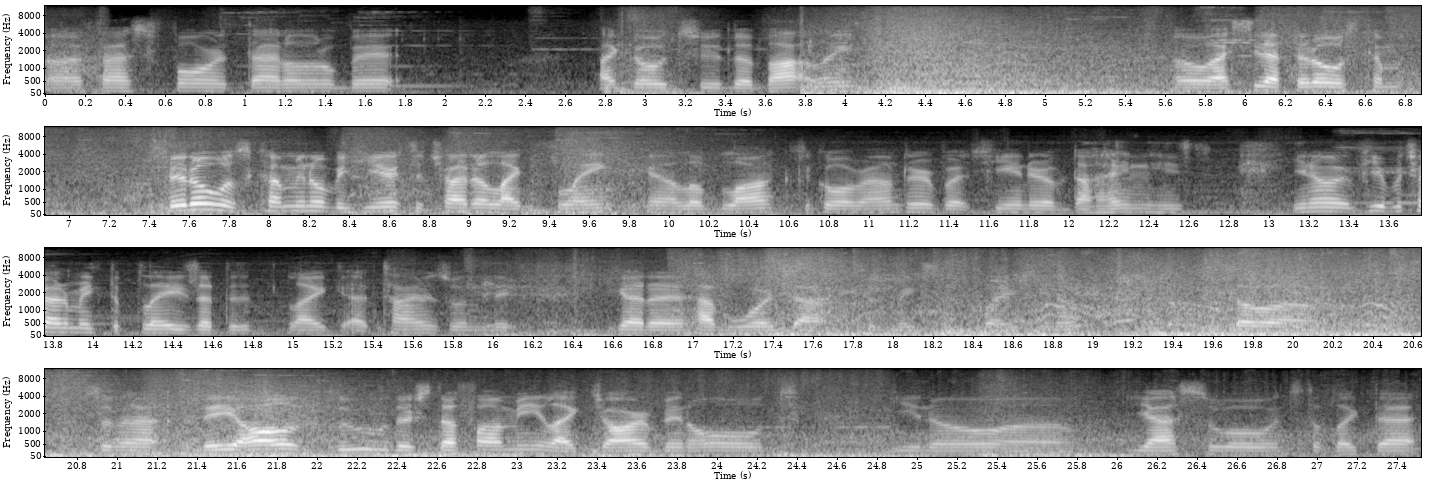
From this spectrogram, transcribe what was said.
uh, fast forward that a little bit. I go to the bot lane. Oh, I see that Fiddle was coming. Fiddle was coming over here to try to like flank uh, LeBlanc to go around her, but she ended up dying. He's you know, people try to make the plays at the like at times when they you gotta have wards out to make some plays, you know. So um, then I, they all blew their stuff on me, like Jarvan ult, you know, um, Yasuo and stuff like that.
